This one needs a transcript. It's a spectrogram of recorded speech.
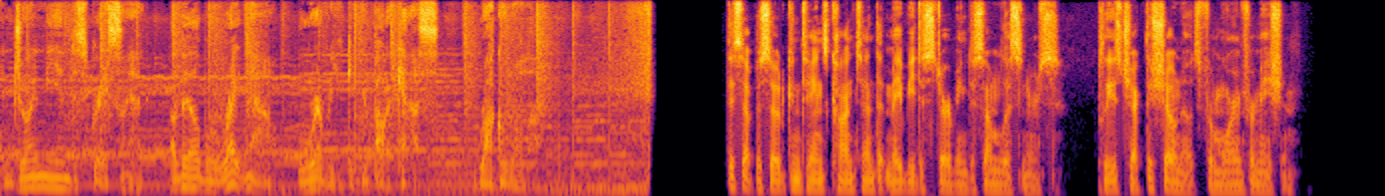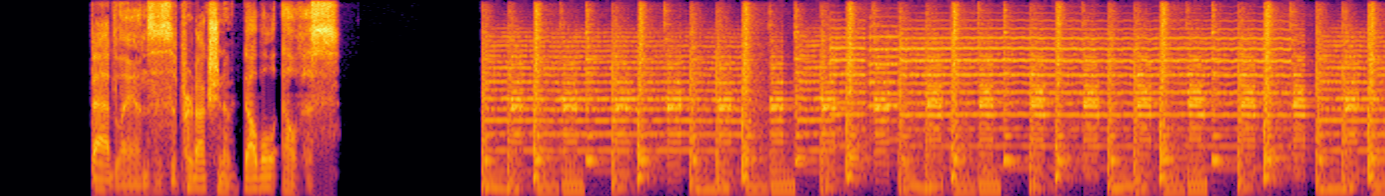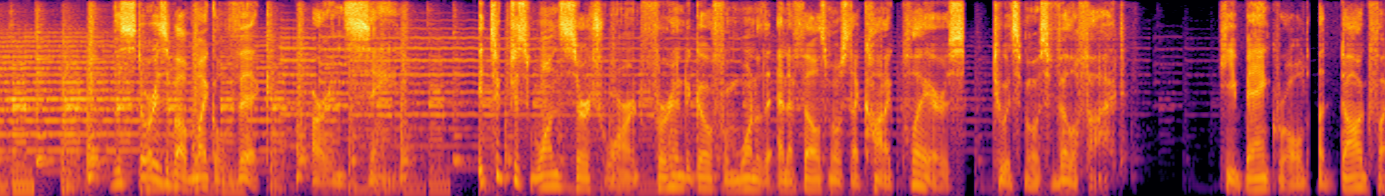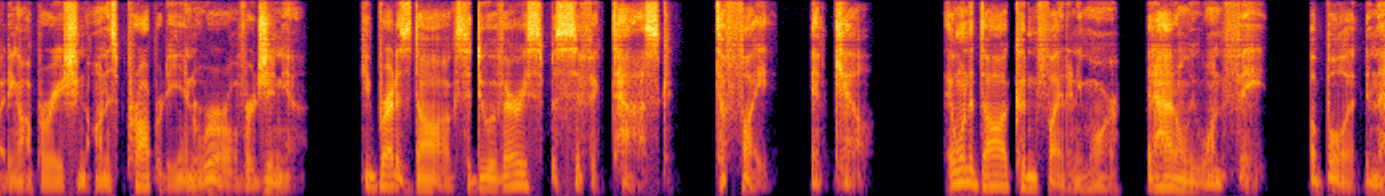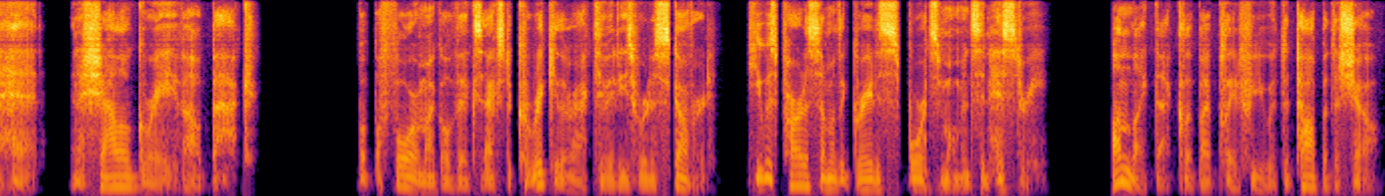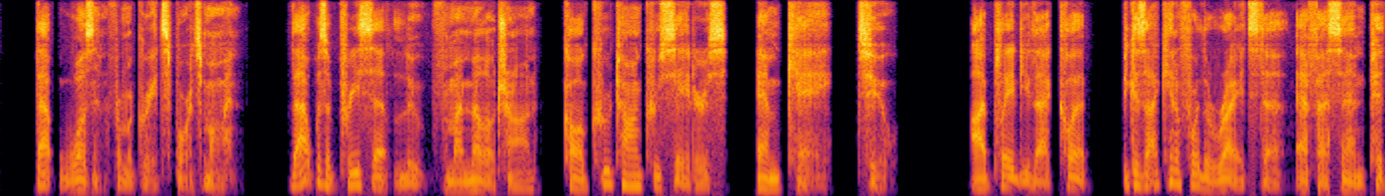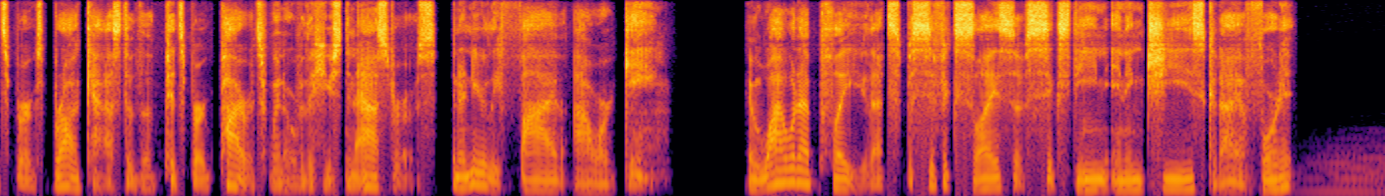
and join me in Disgraceland. Available right now, wherever you get your podcasts. Rockarola. This episode contains content that may be disturbing to some listeners. Please check the show notes for more information. Badlands is a production of Double Elvis. The stories about Michael Vick are insane. It took just one search warrant for him to go from one of the NFL's most iconic players to its most vilified. He bankrolled a dogfighting operation on his property in rural Virginia. He bred his dogs to do a very specific task to fight and kill. And when a dog couldn't fight anymore, it had only one fate a bullet in the head and a shallow grave out back. But before Michael Vick's extracurricular activities were discovered, he was part of some of the greatest sports moments in history. Unlike that clip I played for you at the top of the show, that wasn't from a great sports moment. That was a preset loop from my Mellotron called Crouton Crusaders MK2. I played you that clip because I can't afford the rights to FSN Pittsburgh's broadcast of the Pittsburgh Pirates win over the Houston Astros in a nearly five hour game. And why would I play you that specific slice of 16 inning cheese could I afford it?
